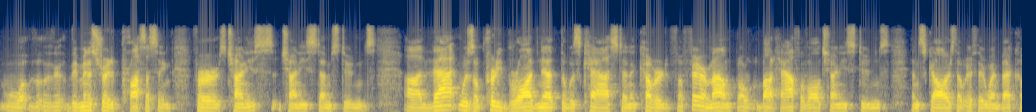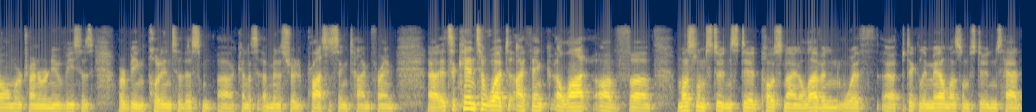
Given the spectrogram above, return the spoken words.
what the, the, administrative processing for Chinese Chinese STEM students. Uh, that was a pretty broad net that was cast, and it covered a fair amount, about half of all Chinese students and scholars that, if they went back home or trying to renew visas, were being put into this uh, kind of administrative processing time frame. Uh, it's akin to what I think a lot of uh, Muslim students did post 9/11, with uh, particularly male Muslim students had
